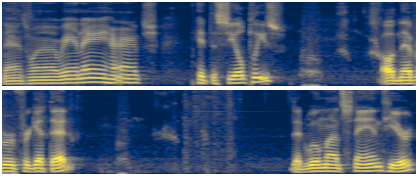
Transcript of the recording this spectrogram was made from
that's what really hurts. Hit the seal, please. I'll never forget that. That will not stand here.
